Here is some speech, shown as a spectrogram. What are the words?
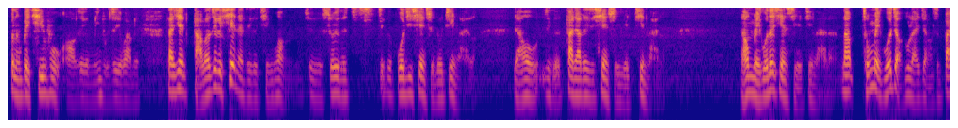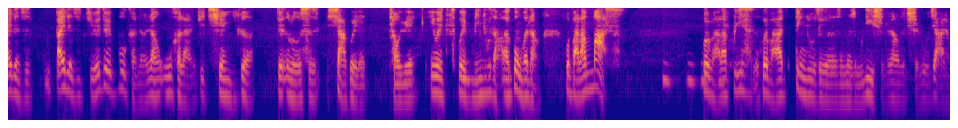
不能被欺负啊，这个民主这些方面。但现在打到这个现在这个情况，这个所有的这个国际现实都进来了，然后这个大家的现实也进来了。然后美国的现实也进来了。那从美国角度来讲，是拜登是拜登是绝对不可能让乌克兰去签一个对俄罗斯下跪的条约，因为会民主党呃共和党会把他骂死，嗯嗯，会把他逼死，会把他定入这个什么什么历史这样的耻辱架上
